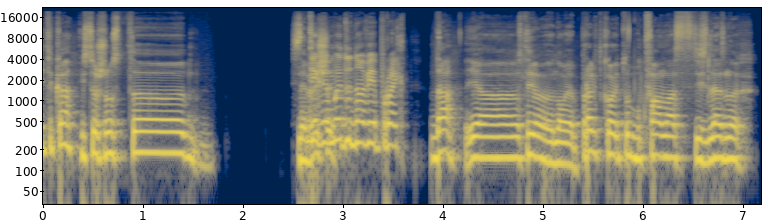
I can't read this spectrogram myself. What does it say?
и така, и всъщност не беше- Стигаме до новия проект. да, а, стигаме до новия проект, който буквално аз излезнах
